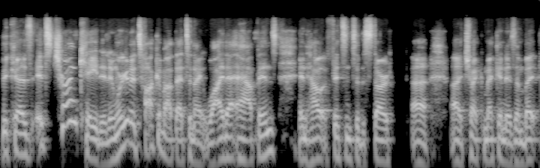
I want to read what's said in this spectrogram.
because it's truncated and we're going to talk about that tonight why that happens and how it fits into the star uh, uh, Trek mechanism. But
